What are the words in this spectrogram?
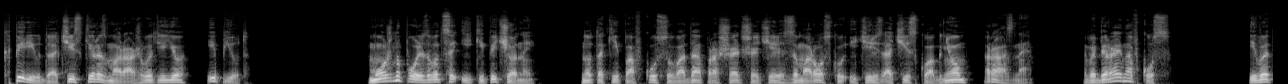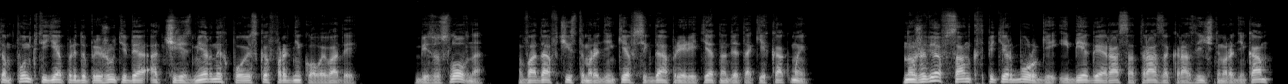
к периоду очистки размораживают ее и пьют. Можно пользоваться и кипяченой но такие по вкусу вода, прошедшая через заморозку и через очистку огнем, разная. Выбирай на вкус. И в этом пункте я предупрежу тебя от чрезмерных поисков родниковой воды. Безусловно, вода в чистом роднике всегда приоритетна для таких, как мы. Но живя в Санкт-Петербурге и бегая раз от раза к различным родникам,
